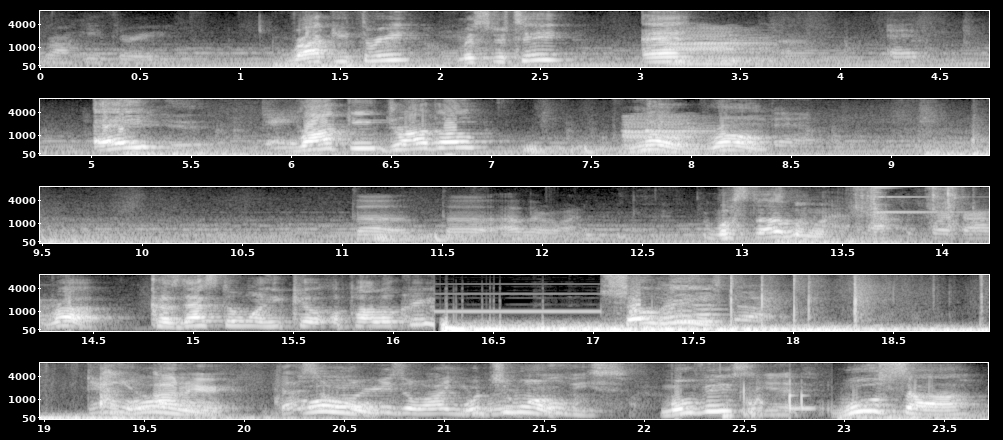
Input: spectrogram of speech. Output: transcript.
Rocky three. Rocky 3, Mr. T. And uh, A. A, Rocky Drago? No, uh-huh. wrong. Damn. The the other one. What's the other one? Rocky four Drago. Bruh, because that's the one he killed Apollo Creed. Show me. Damn, Ooh. out of here. That's Ooh, the only reason why you What you want? Movies. Movies? Yeah. Woosah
